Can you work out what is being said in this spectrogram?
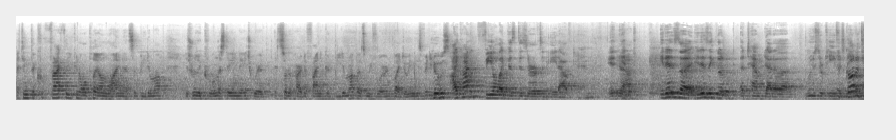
I think the fact that you can all play online and it's a beat 'em up is really cool in this day and age where it's sort of hard to find a good beat 'em up as we've learned by doing these videos. I kind of feel like this deserves an eight out of ten. It, Yeah. it, it is a it is a good attempt at a Rooster Teeth. It's got its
